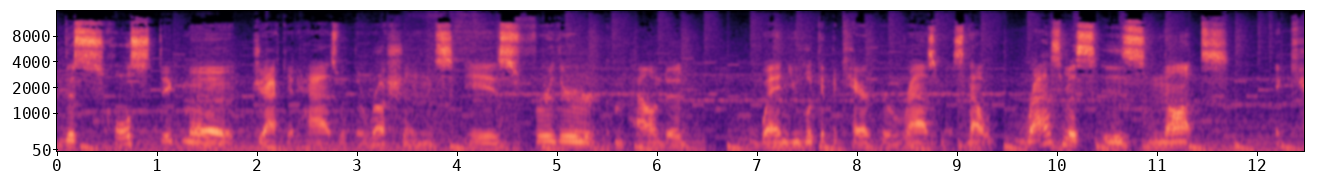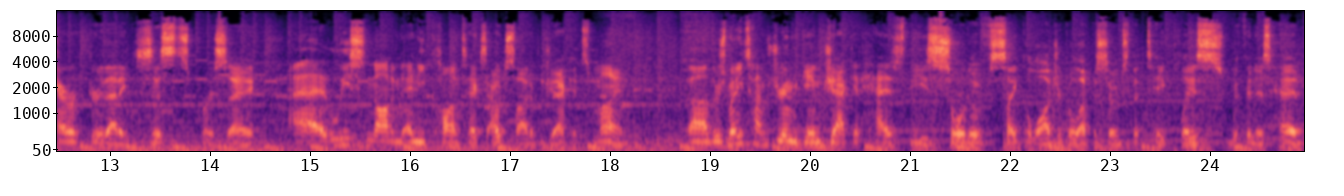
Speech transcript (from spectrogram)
This whole stigma Jacket has with the Russians is further compounded when you look at the character Rasmus. Now, Rasmus is not a character that exists per se, at least not in any context outside of Jacket's mind. Uh, there's many times during the game Jacket has these sort of psychological episodes that take place within his head,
